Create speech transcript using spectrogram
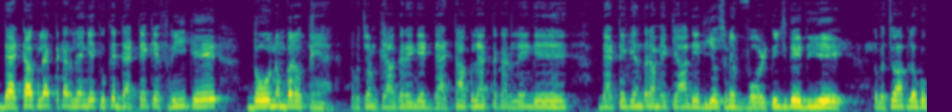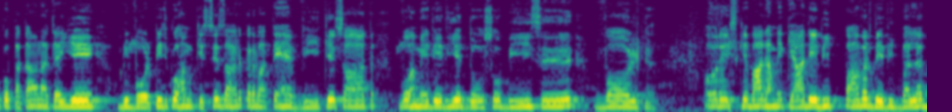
डाटा कलेक्ट कर लेंगे, क्योंकि डाटे के फ्री के दो नंबर होते हैं। तो बच्चों, हम क्या करेंगे? डाटा कलेक्ट कर लेंगे। डाटे के अंदर हमें क्या दे दिए? उसने वोल्टेज दे दिए। तो बच्चों, आप लोगों को पता होना चाहिए भी वोल्टेज को हम किससे ज़ाहिर करवाते हैं? वी के साथ। वो हमें दे दिए 220 वोल्ट और इसके बाद हमें क्या दे दी? पावर दे दी। बल्ब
